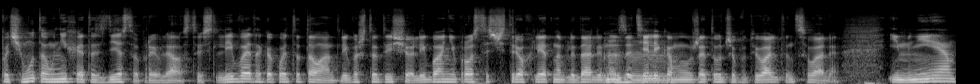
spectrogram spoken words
почему-то у них это с детства проявлялось. То есть либо это какой-то талант, либо что-то еще, либо они просто с четырех лет наблюдали mm-hmm. за телеком и уже тут же подпевали, танцевали. И мне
